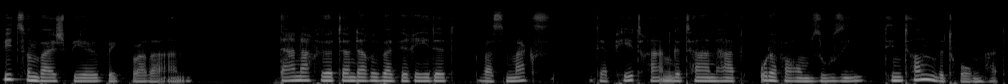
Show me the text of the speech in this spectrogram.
wie zum Beispiel Big Brother an. Danach wird dann darüber geredet, was Max der Petra angetan hat oder warum Susi den Tom betrogen hat.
